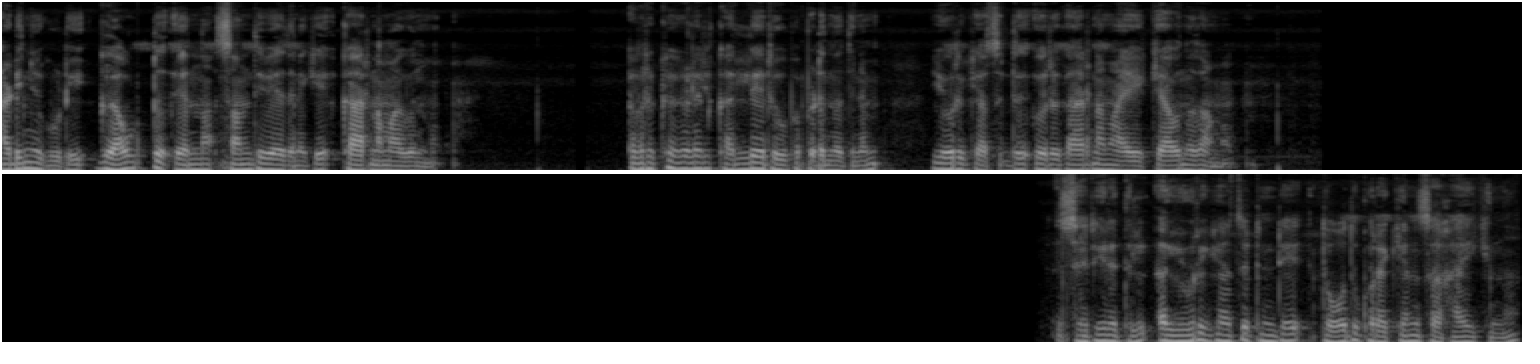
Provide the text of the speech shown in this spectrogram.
അടിഞ്ഞുകൂടി ഗൗട്ട് എന്ന സന്ധിവേദനയ്ക്ക് കാരണമാകുന്നു. വൃക്കകളിൽ കല്ല് രൂപപ്പെടുന്നതിനും യൂറിക് ആസിഡ് ഒരു കാരണമായേക്കാവുന്നതാണ്. ശരീരത്തിൽ യൂറിക് ആസിഡിന്റെ തോത് കുറയ്ക്കാൻ സഹായിക്കുന്ന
